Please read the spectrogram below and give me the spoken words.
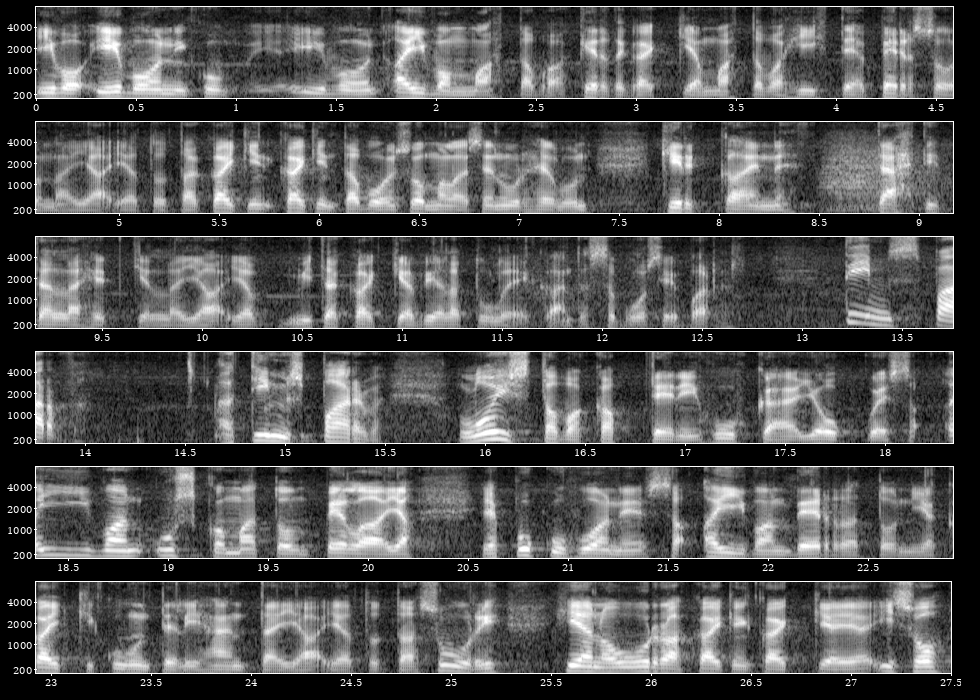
Ivo, Ivo, on, niin kuin, Ivo on aivan mahtava, kerta kaikkiaan mahtava hiihtäjä persona ja, ja tota, kaikin, kaikin tavoin suomalaisen urheilun kirkkain tähti tällä hetkellä ja, ja mitä kaikkea vielä tuleekaan tässä vuosien varrella. Tim Sparv. Äh, Tim Sparv, loistava kapteeni huuhkajan joukkueessa, aivan uskomaton pelaaja ja pukuhuoneessa aivan verraton ja kaikki kuunteli häntä ja, ja tota, suuri, hieno ura kaiken kaikkiaan ja iso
